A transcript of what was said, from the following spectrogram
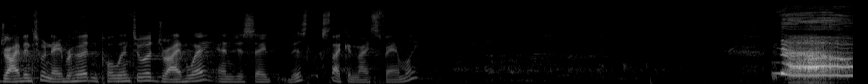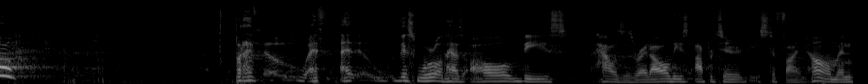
drive into a neighborhood and pull into a driveway and just say, "This looks like a nice family." No. But I, I, I this world has all these houses, right? All these opportunities to find home. And,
